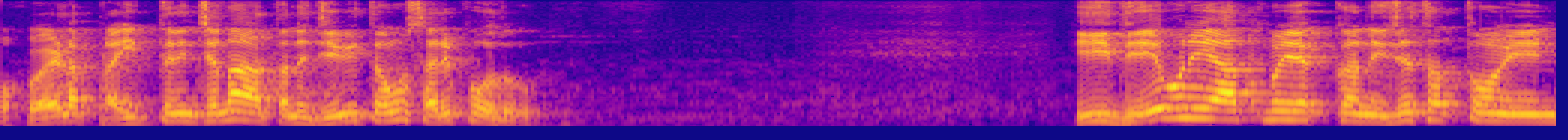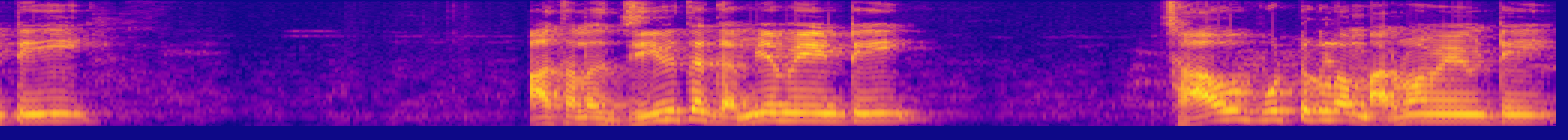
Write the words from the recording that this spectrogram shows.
ఒకవేళ ప్రయత్నించినా అతని జీవితం సరిపోదు. ఈ దేవుని ఆత్మ యొక్క నిజతత్వం ఏంటి? అతని జీవిత గమ్యం ఏంటి? చావు పుట్టుకలో మర్మం ఏమిటి?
